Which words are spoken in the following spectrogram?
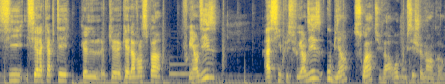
si, elle a capté qu'elle qu'elle avance pas, friandise, assis plus friandise, ou bien, soit tu vas rebousser chemin encore.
